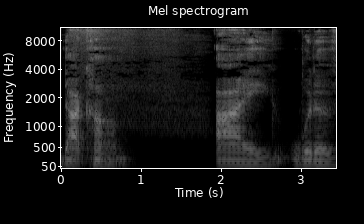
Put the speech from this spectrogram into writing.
dot com, I would have,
